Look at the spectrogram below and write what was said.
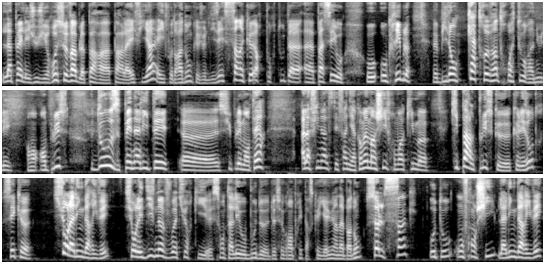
L'appel est jugé recevable par, euh, par la FIA et il faudra donc, je le disais, 5 heures pour tout passer au, au, crible. Bilan 83 tours annulés en, en plus, 12 pénalités supplémentaires. À la finale, Stéphane, il y a quand même un chiffre, moi, qui, me, qui parle plus que, que les autres. C'est que sur la ligne d'arrivée, sur les 19 voitures qui euh, sont allées au bout de, ce Grand Prix parce qu'il y a eu un abandon, seules 5 autos ont franchi la ligne d'arrivée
